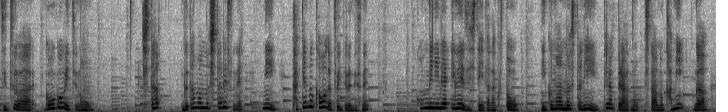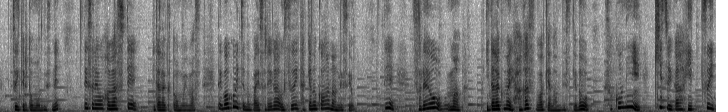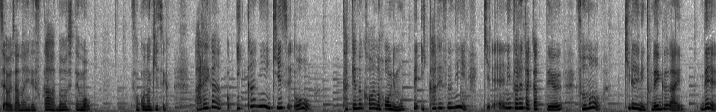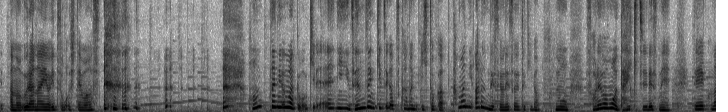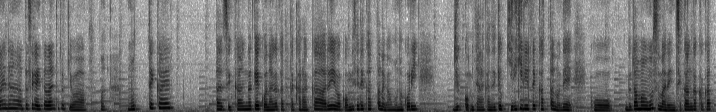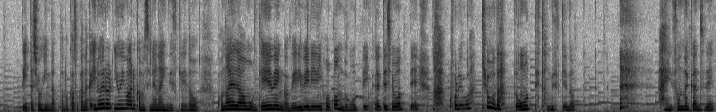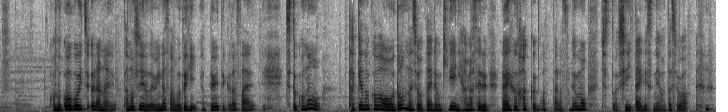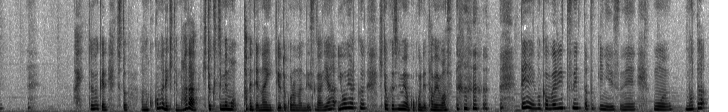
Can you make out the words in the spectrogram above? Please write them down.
実は551の下豚まんの下ですね。に竹の皮がついてるんですね。コンビニでイメージしていただくと肉まんの下にペラペラの下の紙がついてると思うんですね。でそれを剥がしていただくと思います。で551の場合それが薄い竹の皮なんですよ。でそれをまあいただく前に剥がすわけなんですけどそこに生地がひっついちゃうじゃないですか。どうしても。そこの生地が。あれがこういかに生地を竹の皮の方に持っていかれずに綺麗に取れたかっていうその綺麗に取れ具合であの占いをいつもしてます。にうまくも綺麗に全然生地がつかない日とかたまにあるんですよねそういう時が。もうそれはもう大吉ですね。でこの間私がいただいた時は、ま持って帰った時間が結構長かったからかあるいはこうお店で買ったのがもう残り10個みたいな感じで結構ギリギリで買ったのでこう豚まんを蒸すまでに時間がかかっていた商品だったのかとか何かいろいろ要因はあるかもしれないんですけれどこの間はもう底面がベリベリにほとんど持っていかれてしまってあこれは今日だと思ってたんですけど はいそんな感じでこの551占い楽しいので皆さんも是非やってみてくださいちょっとこの竹の皮をどんな状態でも綺麗に剥がせるライフハックがあったらそれもちょっと知りたいですね私は。はい、というわけでちょっとあのここまで来てまだ一口目も食べてないっていうところなんですがいやようやく一口目をここで食べます。で、まあ、かぶりついた時にですねもうまた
